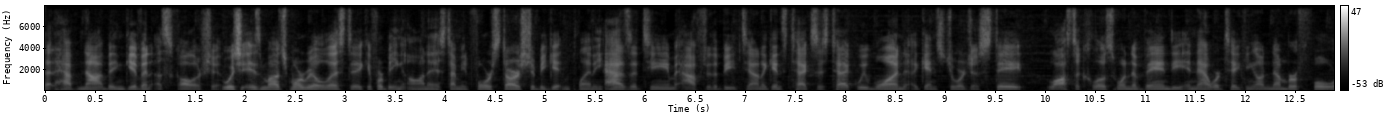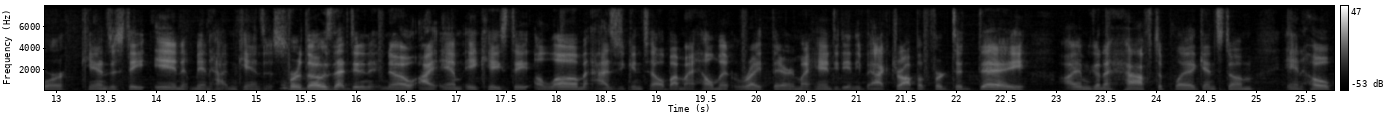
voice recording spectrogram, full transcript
that have not been given a scholarship, which is much more realistic if we're being honest. I mean, four stars should be getting plenty. As a team, after the beatdown against Texas Tech, we won against Georgia State lost a close one to Vandy, and now we're taking on number four, Kansas State in Manhattan, Kansas. For those that didn't know, I am a K State alum, as you can tell by my helmet right there in my handy dandy backdrop. But for today, I am going to have to play against them and hope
